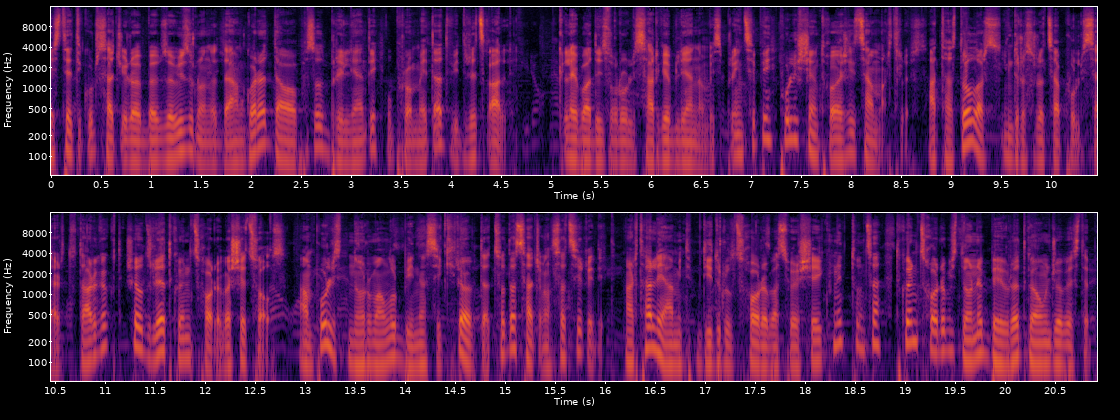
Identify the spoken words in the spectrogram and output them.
ესთეტიკურ საჭიროებებზე ვიზრუნოთ და ამგვარად დავაფასოთ ბრილიანტი უფრო მეტად ვიდრე წყალი. კლებადის ღრული სარგებლიანობის პრინციპი ფულის შემთხვევაში სამართლებს. 1000 დოლარს იმ დროს როცა ფული საერთოდ არ გაქვთ, შეუძლიათ თქვენი ცხოვრება შეცვალოს. ამ ფულის ნორმალურ ბინას იქირავებთ და ცოტა საჭმელსაც იყიდით. მართალია ამით მდიდრულ ცხოვრებას ვერ შეიქმნით, თუმცა თქვენი ცხოვრების დონე ბევრად გაუმჯობესდება.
